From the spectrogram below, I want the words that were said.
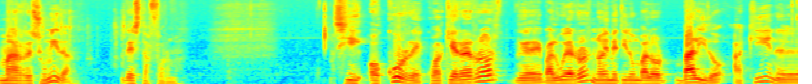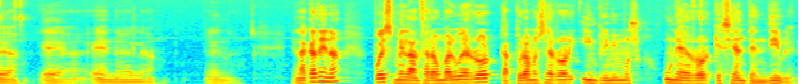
más resumida de esta forma. Si ocurre cualquier error, de value error, no he metido un valor válido aquí en el, eh, en, la cadena, pues me lanzará un value error, capturamos ese error e imprimimos un error que sea entendible.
